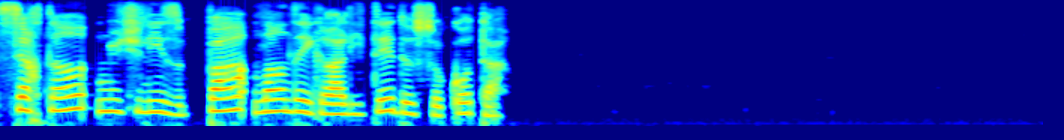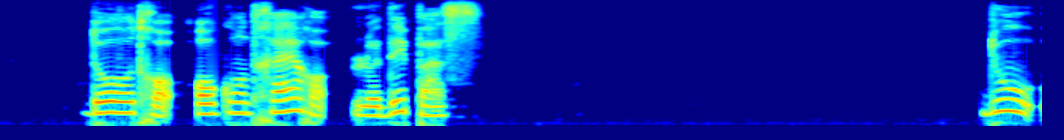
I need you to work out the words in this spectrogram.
Certains n'utilisent pas l'intégralité de ce quota. D'autres, au contraire, le dépassent. D'où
